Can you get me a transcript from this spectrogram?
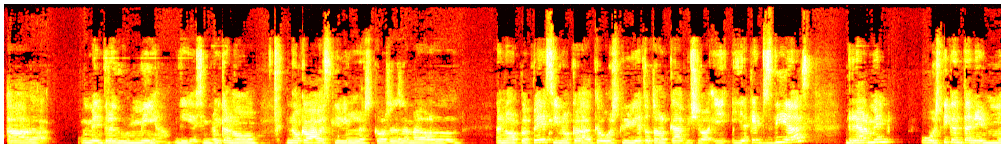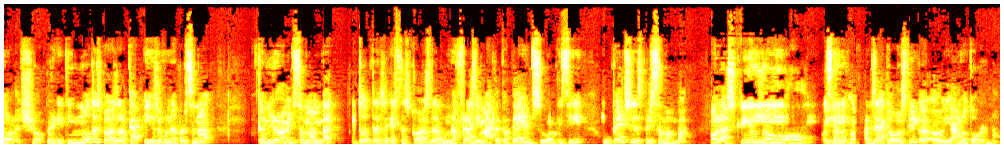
uh, mentre dormia, diguéssim, no? i que no, no acabava escrivint les coses en el, en el paper, sinó que, que ho escrivia tot al cap i això. I, I aquests dies realment ho estic entenent molt, això, perquè tinc moltes coses al cap i jo sóc una persona que a mi normalment se me'n va totes aquestes coses, d'alguna frase maca que penso o el que sigui, ho penso i després se me'n va. O l'escrius I, o, o ja sí, no torna. exacte, o l'escric o, o ja no torna.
